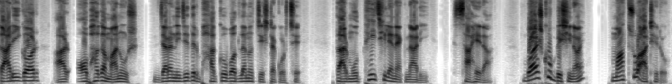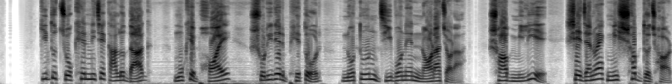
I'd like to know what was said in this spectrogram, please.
কারিগর আর অভাগা মানুষ যারা নিজেদের ভাগ্য বদলানোর চেষ্টা করছে। তার মধ্যেই ছিলেন এক নারী, সাহেরা। বয়স খুব বেশি নয়, মাত্র আঠেরো। কিন্তু চোখের নিচে কালো দাগ, মুখে ভয়, শরীরের ভেতর নতুন জীবনের নড়াচড়া, সব মিলিয়ে সে যেন এক নিঃশব্দ ঝড়।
